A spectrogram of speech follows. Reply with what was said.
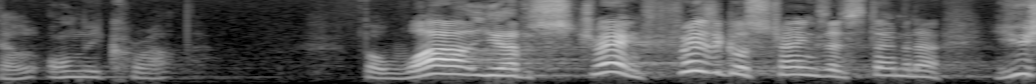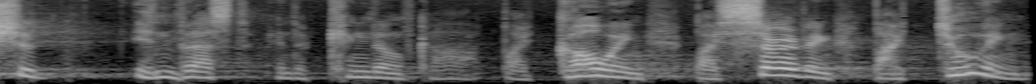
that will only corrupt. But while you have strength, physical strength and stamina, you should invest in the kingdom of God by going, by serving, by doing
